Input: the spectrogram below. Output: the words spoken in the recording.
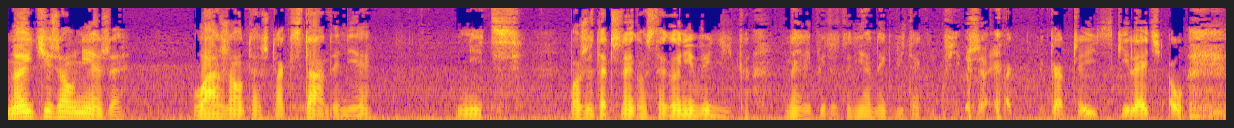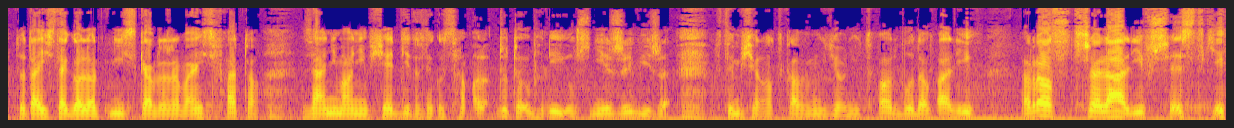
no i ci żołnierze łażą też tak stady, nie? Nic pożytecznego z tego nie wynika. Najlepiej to ten Janek Witek że jak Kaczyński leciał tutaj z tego lotniska, proszę Państwa, to zanim oni wsiedli do tego samolotu, to byli już nieżywi, że w tym środkowym, gdzie oni to odbudowali, rozstrzelali wszystkich.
